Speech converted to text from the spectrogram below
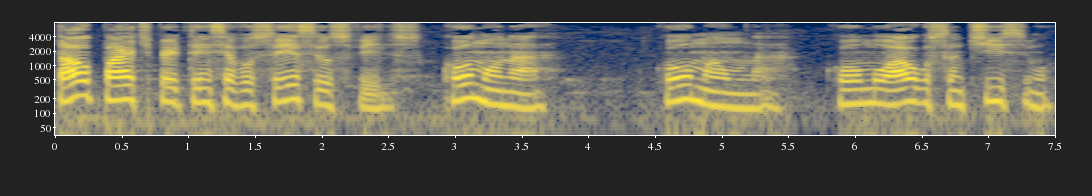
tal parte pertence a você e seus filhos. Comam-na, comam-na como algo santíssimo.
